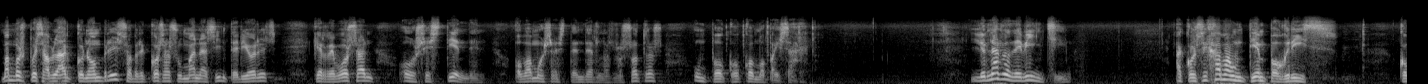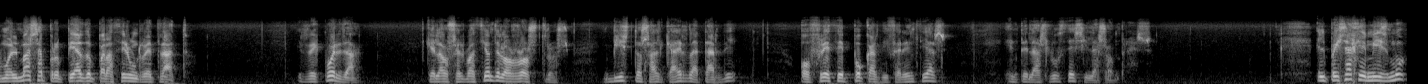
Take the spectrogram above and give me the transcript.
Vamos pues a hablar con hombres sobre cosas humanas interiores que rebosan o se extienden, o vamos a extenderlas nosotros un poco como paisaje. Leonardo da Vinci aconsejaba un tiempo gris como el más apropiado para hacer un retrato. Y recuerda que la observación de los rostros vistos al caer la tarde ofrece pocas diferencias entre las luces y las sombras. El paisaje mismo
